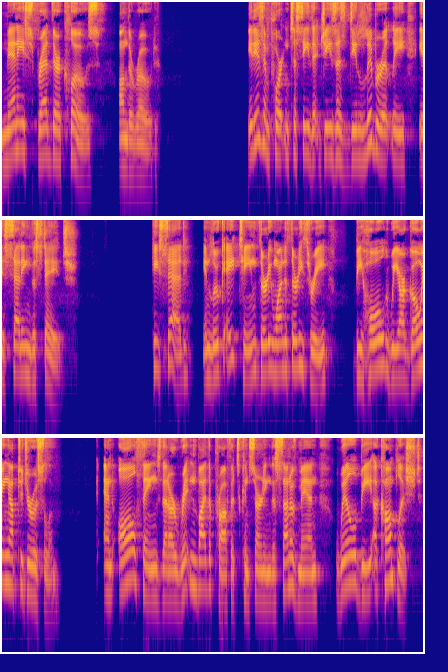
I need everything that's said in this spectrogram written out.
many spread their clothes on the road. It is important to see that Jesus deliberately is setting the stage. He said in Luke 18 31 to 33, Behold, we are going up to Jerusalem and all things that are written by the prophets concerning the Son of Man will be accomplished.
